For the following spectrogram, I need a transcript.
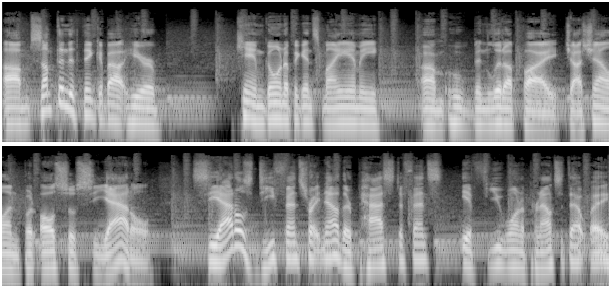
Um, something to think about here Cam going up against Miami, um, who've been lit up by Josh Allen, but also Seattle. Seattle's defense right now, their pass defense, if you want to pronounce it that way,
